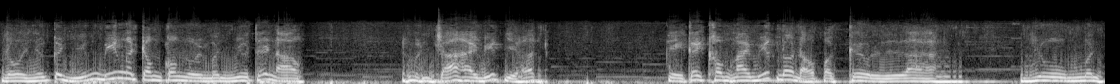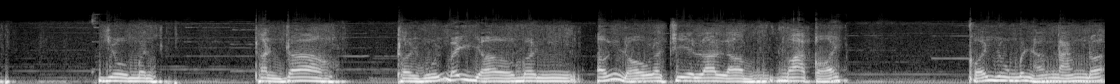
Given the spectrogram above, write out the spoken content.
rồi những cái diễn biến ở trong con người mình như thế nào, mình chả hay biết gì hết. Thì cái không hay biết đó đạo Phật kêu là vô minh. Vô minh. Thành ra thời buổi bấy giờ bên Ấn Độ đã chia ra làm ba cõi. Cõi vô minh hạng nặng đó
